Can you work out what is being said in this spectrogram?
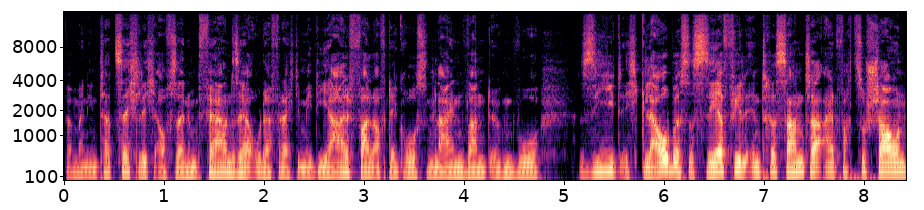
wenn man ihn tatsächlich auf seinem Fernseher oder vielleicht im Idealfall auf der großen Leinwand irgendwo sieht. Ich glaube, es ist sehr viel interessanter, einfach zu schauen,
